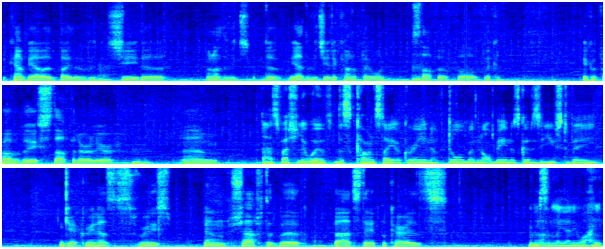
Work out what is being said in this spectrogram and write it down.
It can't be out by the Vegeta. Oh no, the, the yeah the Vegeta counterplay won't Hmm. stop it, but it could. It could probably stop it earlier. Hmm. Um. And especially with this current state of Green, of Dormant not being as good as it used to be. Yeah, Green has really been shafted with bad staple cards. Recently, anyway.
